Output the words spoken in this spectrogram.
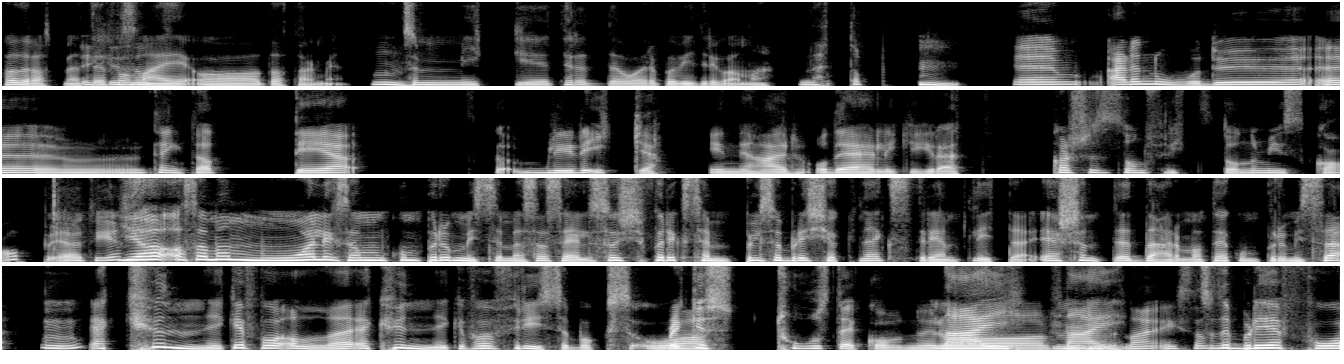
kvadratmeter for meg og datteren min, Mm. som gikk tredje året på videregående. Nettopp. Mm. Uh, er det noe du uh, tenkte at det blir det ikke inni her, og det er heller ikke greit? Kanskje sånn frittstående mye skap? Jeg vet ikke. Ja, altså man må liksom kompromisse med seg selv. Så for eksempel så ble kjøkkenet ekstremt lite. Jeg skjønte der måtte jeg kompromisse. Mm. Jeg kunne ikke få alle, jeg kunne ikke få fryseboks og Det ble ikke to stekeovner Nei, og nei. nei? Så det ble få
